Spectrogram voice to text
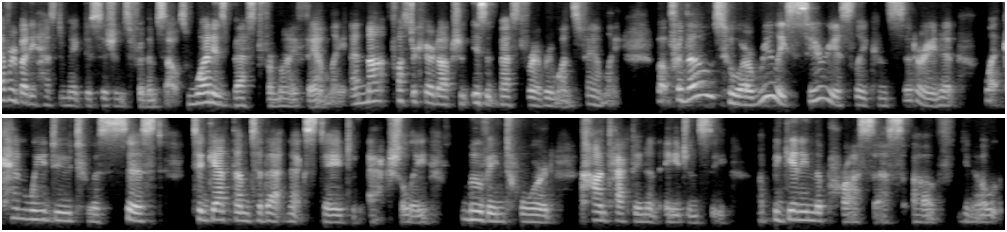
everybody has to make decisions for themselves. What is best for my family? And not foster care adoption isn't best for everyone's family. But for those who are really seriously considering it, what can we do to assist to get them to that next stage of actually moving toward contacting an agency, beginning the process of you know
